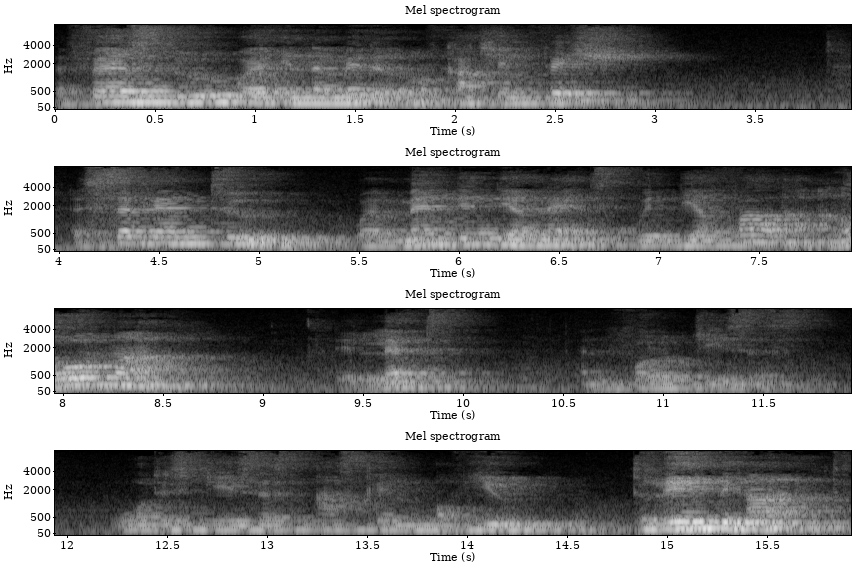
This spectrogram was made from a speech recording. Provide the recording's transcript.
The first two were in the middle of catching fish. The second two were mending their nets with their father, an old man. They left and followed Jesus. What is Jesus asking of you? To leave behind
